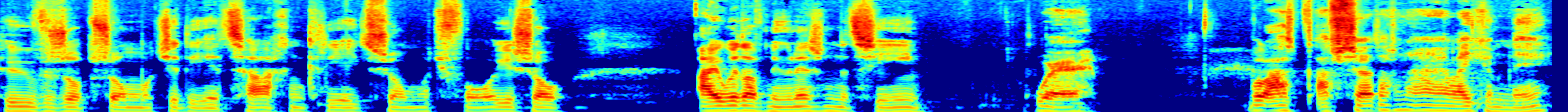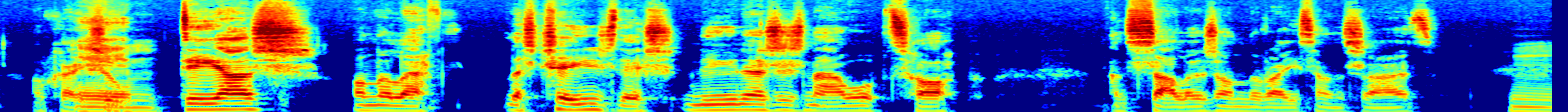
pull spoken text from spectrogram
Hoovers up so much of the attack and creates so much for you. So I would have Nunes in the team. Where? Well, I've, I've said that now, I like him there. Okay, um, so Diaz on the left. Let's change this. Nunes is now up top and Salah's on the right-hand side. Hmm.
